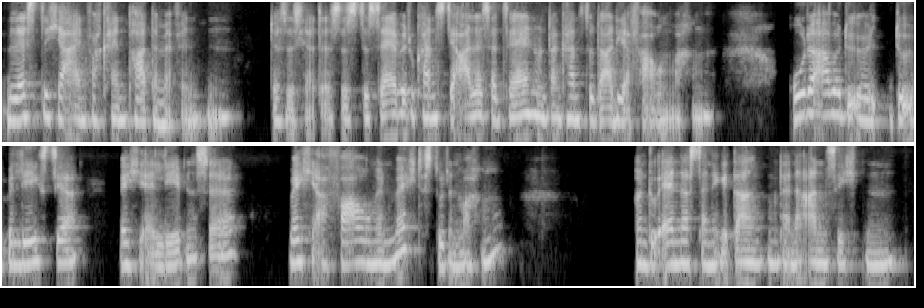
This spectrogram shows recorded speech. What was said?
lässt dich ja einfach keinen Partner mehr finden. Das ist ja, das ist dasselbe. Du kannst dir alles erzählen und dann kannst du da die Erfahrung machen. Oder aber du, du überlegst dir, welche Erlebnisse, welche Erfahrungen möchtest du denn machen? Und du änderst deine Gedanken, deine Ansichten,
